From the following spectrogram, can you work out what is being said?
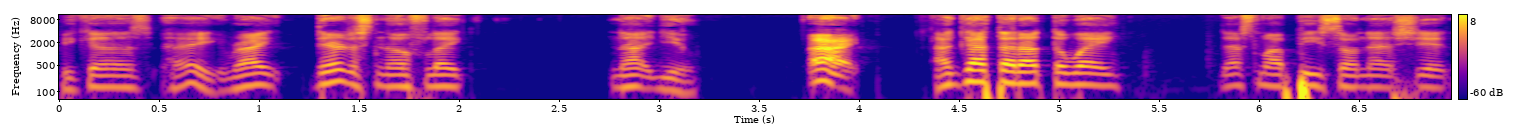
because hey, right? They're the snowflake, not you. All right, I got that out the way. That's my piece on that shit.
